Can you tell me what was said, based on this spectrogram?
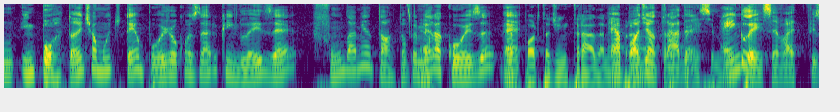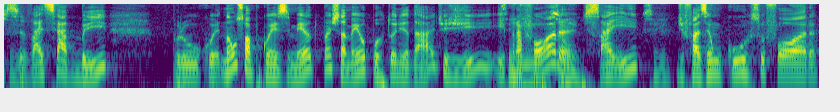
um- importante há muito tempo. Hoje eu considero que o inglês é fundamental. Então a primeira coisa É, é, a porta de entrada, né? é a porta de entrada é inglês. Você vai, ter- você vai se abrir pro, não só para o conhecimento, mas também oportunidades de ir para fora, sim. de sair, Sim. de fazer um curso fora,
